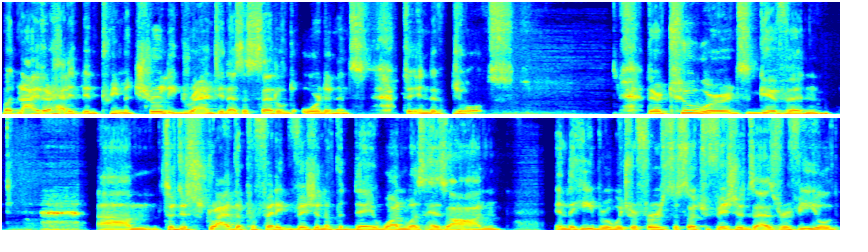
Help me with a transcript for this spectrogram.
but neither had it been prematurely granted as a settled ordinance to individuals. There are two words given um, to describe the prophetic vision of the day. One was Hezon in the Hebrew, which refers to such visions as revealed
